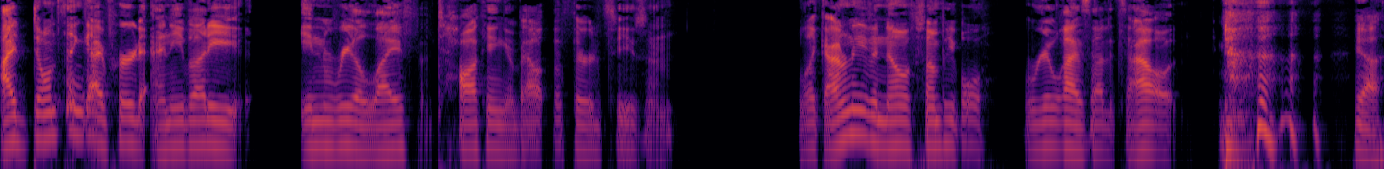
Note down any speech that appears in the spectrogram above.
I don't think I've heard anybody in real life talking about the third season. Like, I don't even know if some people realize that it's out. yeah.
